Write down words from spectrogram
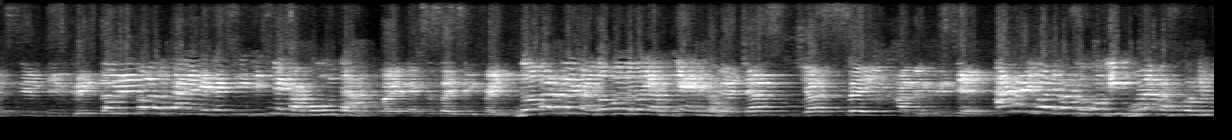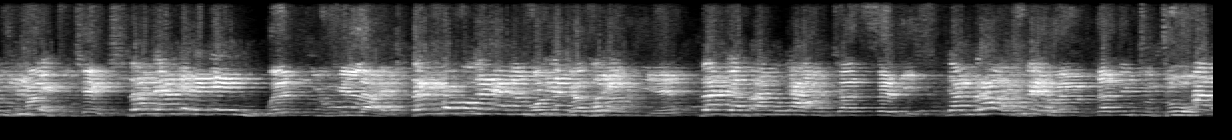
receive this grace that urikokutanganiza chilizi chine chakuudza by exercising faith. ndovarikuita ndovodovo We yautendo are just just saying I'm a Christian. anarikoti vasokondibhura vasokondikukriste Come to church 啊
